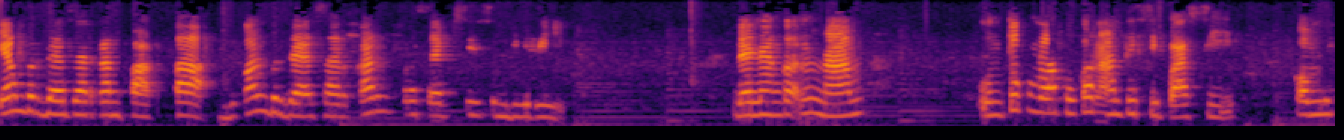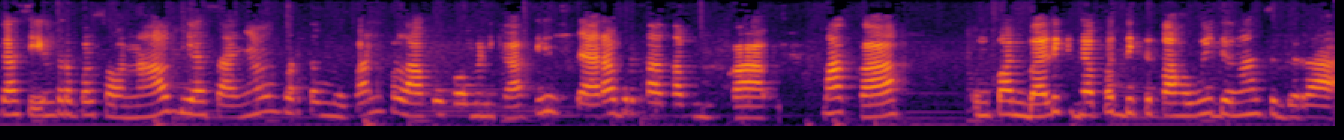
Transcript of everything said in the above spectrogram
yang berdasarkan fakta, bukan berdasarkan persepsi sendiri. Dan yang keenam, untuk melakukan antisipasi. Komunikasi interpersonal biasanya mempertemukan pelaku komunikasi secara bertatap muka. Maka, umpan balik dapat diketahui dengan segera.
